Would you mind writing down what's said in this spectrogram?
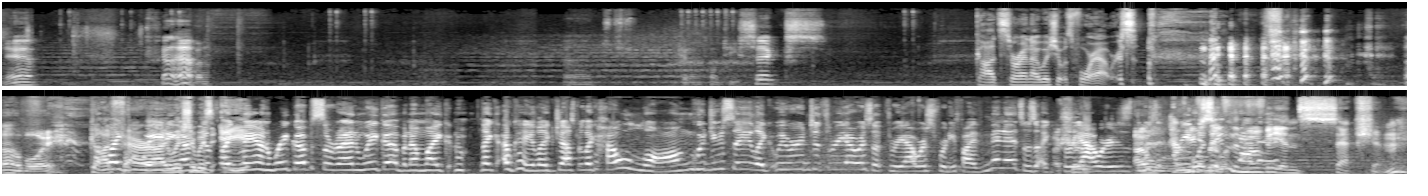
Yeah, it's gonna happen. Uh, get on twenty-six. God, Soren, I wish it was four hours. oh boy. God, I'm like Farah, I wish I'm it was just like, man, wake up, Seren, wake up. And I'm like, like, okay, like Jasper, like, how long would you say? Like, we were into three hours. At three hours, forty-five minutes. Was it like I three hours? I Was will it Have three you read seen the movie Inception? No,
